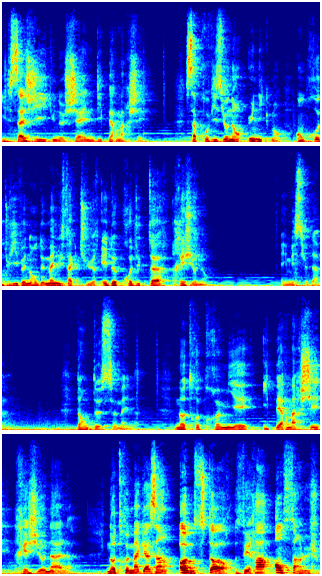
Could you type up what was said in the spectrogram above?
Il s'agit d'une chaîne d'hypermarchés, s'approvisionnant uniquement en produits venant de manufactures et de producteurs régionaux. Et messieurs, dames, dans deux semaines, notre premier hypermarché régional, notre magasin Home Store verra enfin le jour.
